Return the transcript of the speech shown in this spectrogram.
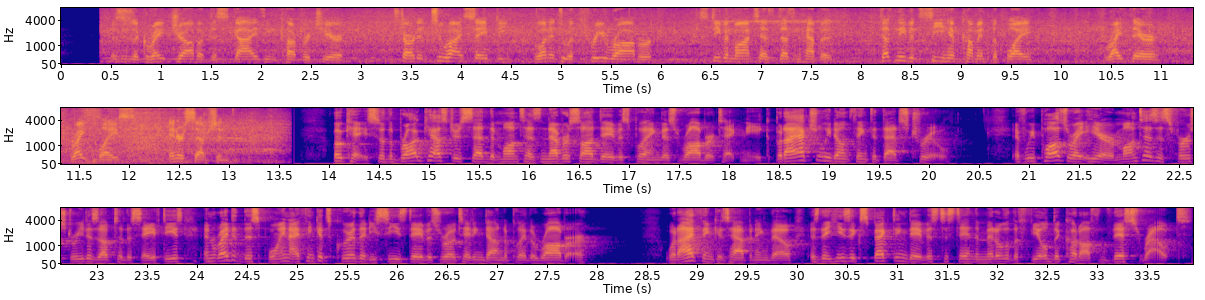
This is a great job of disguising coverage here. Started two high safety, run into a three robber. Steven Montez doesn't have a doesn't even see him come into the play. Right there, right place, interception. Okay, so the broadcasters said that Montez never saw Davis playing this robber technique, but I actually don't think that that's true. If we pause right here, Montez's first read is up to the safeties, and right at this point, I think it's clear that he sees Davis rotating down to play the robber. What I think is happening, though, is that he's expecting Davis to stay in the middle of the field to cut off this route.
